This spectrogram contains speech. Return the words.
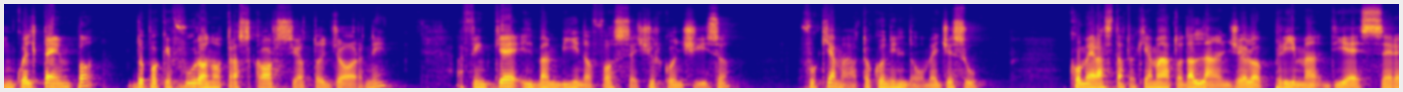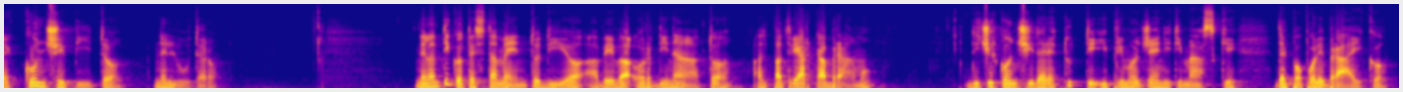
In quel tempo, dopo che furono trascorsi otto giorni, affinché il bambino fosse circonciso, fu chiamato con il nome Gesù come era stato chiamato dall'angelo prima di essere concepito nell'utero. Nell'Antico Testamento Dio aveva ordinato al patriarca Abramo di circoncidere tutti i primogeniti maschi del popolo ebraico.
